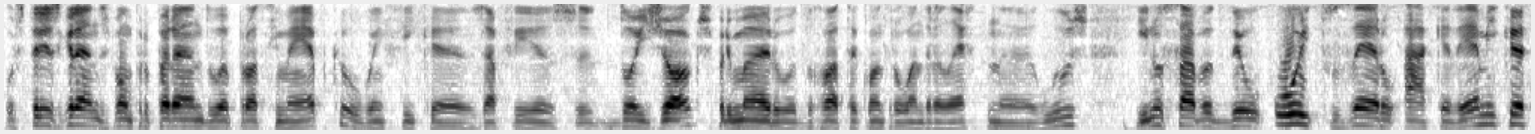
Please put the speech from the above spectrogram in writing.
os três grandes vão preparando a próxima época. O Benfica já fez dois jogos. Primeiro, a derrota contra o Anderlecht na Luz e no sábado deu 8-0 à Académica.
